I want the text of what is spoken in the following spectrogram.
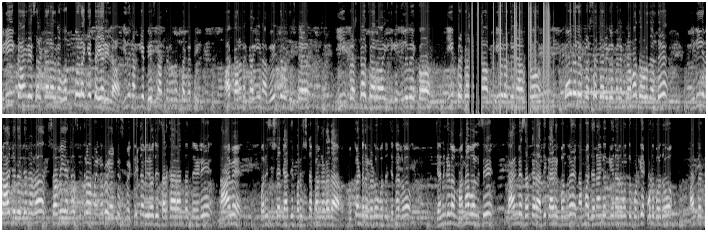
ಇಡೀ ಕಾಂಗ್ರೆಸ್ ಸರ್ಕಾರ ಅದನ್ನು ಒಪ್ಕೊಳ್ಳೋಕ್ಕೆ ತಯಾರಿಲ್ಲ. ಇದು ನಮಗೆ ಬೇಸರ ಆಗ್ತಿರೋದು ಸಂಗತಿ. ಆ ಕಾರಣಕ್ಕಾಗಿ ನಾವು ಹೇಳ್ತಿರೋದಿಷ್ಟೇ ಈ ಭ್ರಷ್ಟಾಚಾರ ಇಲ್ಲಿಗೆ ನಿಲ್ಲಬೇಕು. ಈ ಪ್ರಕರಣ ತೀವ್ರತೆಯನ್ನು ಅರ್ಥ ಕೂಡಲೇ ಭ್ರಷ್ಟಾಚಾರಿಗಳ ಮೇಲೆ ಕ್ರಮ ತಗೊಳ್ಳದಲ್ಲದೆ ಇಡೀ ರಾಜ್ಯದ ಜನರ ಕ್ಷಮೆಯನ್ನು ಸಿದ್ದರಾಮಯ್ಯನವರು ಇಂಥ ವಿರೋಧಿ ಸರ್ಕಾರ ಅಂತಂತ ಹೇಳಿ ನಾವೇ ಪರಿಶಿಷ್ಟ ಜಾತಿ, ಪರಿಶಿಷ್ಟ ಪಂಗಡದ ಮುಖಂಡರುಗಳು ಮತ್ತು ಜನರು ಜನಗಳ ಮನವೊಲಿಸಿ ಕಾಂಗ್ರೆಸ್ ಸರ್ಕಾರ ಅಧಿಕಾರಕ್ಕೆ ಬಂದರೆ ನಮ್ಮ ಜನಾಂಗಕ್ಕೆ ಏನಾದರೂ ಒಂದು ಕೊಡುಗೆ ಕೊಡ್ಬೋದು ಅಂತಂತ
